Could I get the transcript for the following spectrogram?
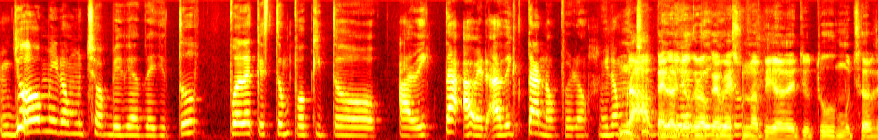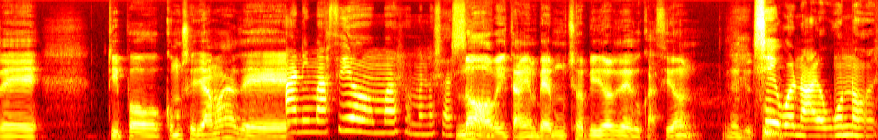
yo miro muchos vídeos de YouTube, puede que esté un poquito adicta, a ver, adicta no, pero miro muchos No, pero yo creo que ves unos vídeos de YouTube, muchos de tipo, ¿cómo se llama? De Animación más o menos así. No, y también ver muchos vídeos de educación en YouTube. Sí, bueno, algunos.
